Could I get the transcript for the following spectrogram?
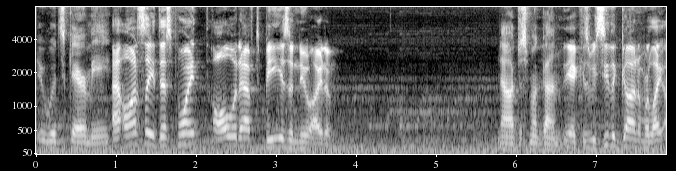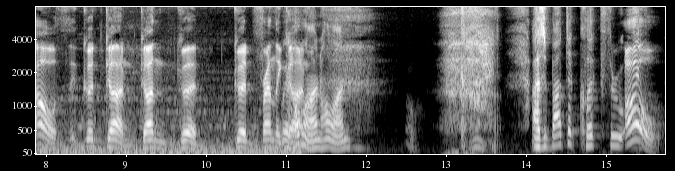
it would scare me. Uh, honestly, at this point, all it would have to be is a new item. No, just my gun. Yeah, because we see the gun and we're like, oh, th- good gun, gun, good, good, friendly Wait, gun. hold on, hold on. Oh, God, I was about to click through. Oh,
